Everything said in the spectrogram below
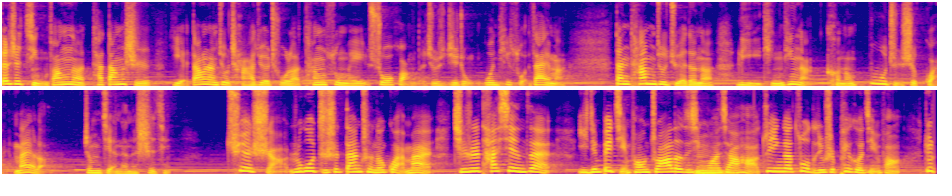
但是警方呢，他当时也当然就察觉出了汤素梅说谎的就是这种问题所在嘛。但他们就觉得呢，李婷婷呢，可能不只是拐卖了这么简单的事情。确实啊，如果只是单纯的拐卖，其实他现在已经被警方抓了的情况下，哈，最应该做的就是配合警方。就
